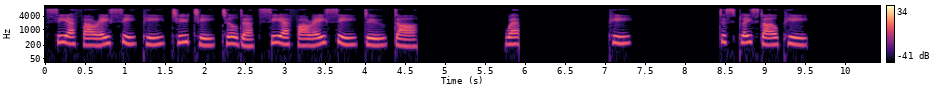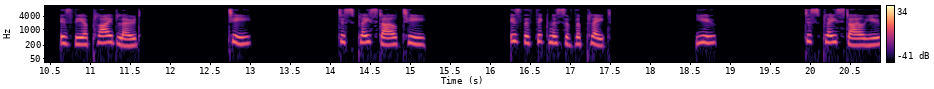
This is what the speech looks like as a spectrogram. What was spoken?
CFRAC P two T tilde CFRAC do da where P display style P is the applied load T display style T is the thickness of the plate. U display style u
